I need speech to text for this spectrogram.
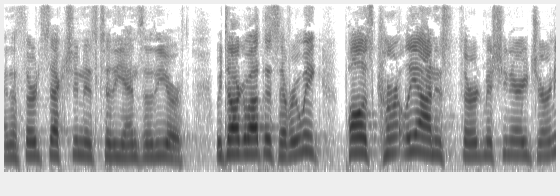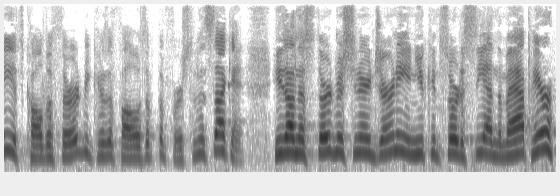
and the third section is to the ends of the earth. We talk about this every week. Paul is currently on his third missionary journey. It's called the third because it follows up the first and the second. He's on this third missionary journey, and you can sort of see on the map here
